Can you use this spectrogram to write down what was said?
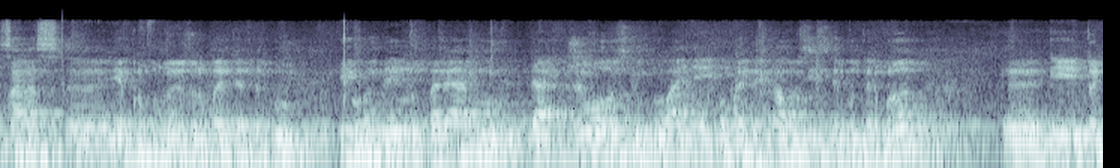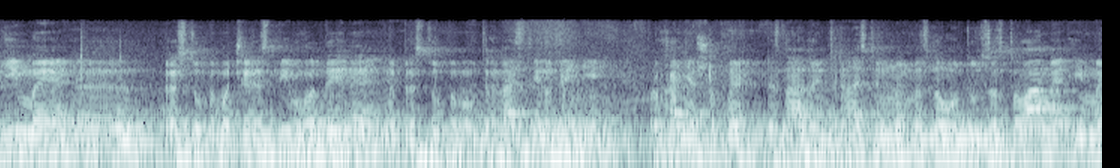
Зараз е, я пропоную зробити таку півгодинну перерву для живого спілкування і попити каву, з'їсти бутерброд. Е, І тоді ми е, приступимо через півгодини, ми приступимо в 13 годині. Прохання, щоб ми без нагадувань 13.00 ми знову тут за столами. І ми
